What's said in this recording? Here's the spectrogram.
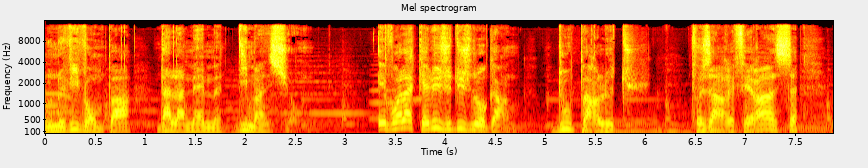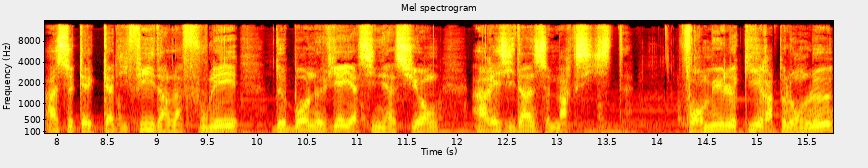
nous ne vivons pas dans la même dimension. Et voilà qu'elle use du slogan D'où parles-tu? faisant référence à ce qu'elle qualifie dans la foulée de bonne vieille assignation à résidence marxiste. Formule qui, rappelons-le,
